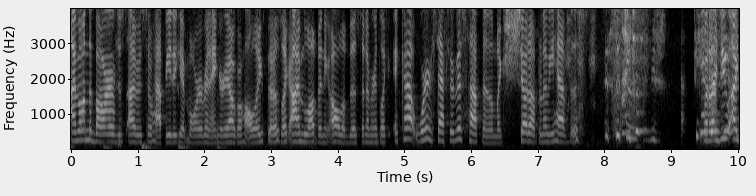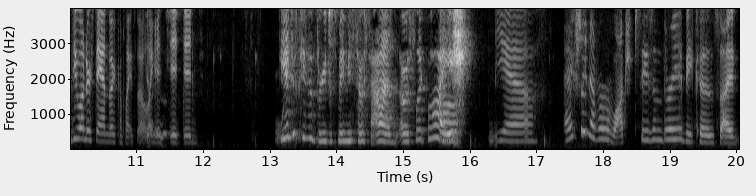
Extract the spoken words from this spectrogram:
I'm on the bar of just I was so happy to get more of an angry alcoholic that I was like I'm loving all of this, and everyone's like it got worse after this happened. I'm like shut up and let me have this. I just, But I of do I do understand the complaints though. Like it, it did. The end of season three just made me so sad. I was like, why? Oh. Yeah. I actually never watched season three because I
